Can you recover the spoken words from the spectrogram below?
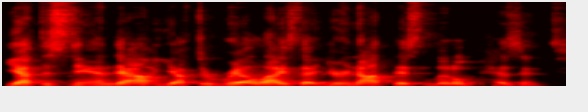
You have to stand out. You have to realize that you're not this little peasant,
